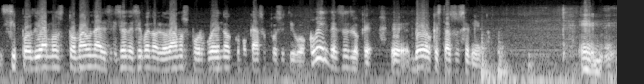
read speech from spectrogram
si podríamos tomar una decisión de decir, bueno, lo damos por bueno como caso positivo COVID. Eso es lo que eh, veo que está sucediendo. Eh,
